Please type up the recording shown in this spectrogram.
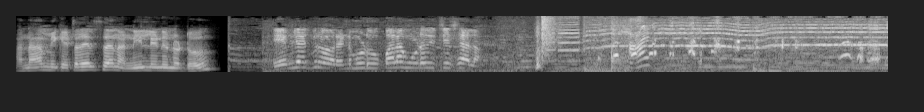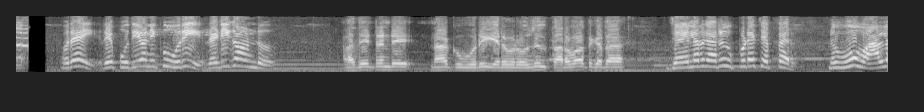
అన్న మీకు ఎట్లా తెలుస్తుంది అన్న నీళ్ళు నిండున్నట్టు? ఏం లేదు బ్రో రెండు మూడు రూపాయల మూడోది ఇచ్చేసేయాల ఒరేయ్ రేపు ఉదయం నీకు ఊరి రెడీగా ఉండు. అదేంటండి నాకు ఊరి ఇరవై రోజుల తర్వాత కదా. జైలర్ గారు ఇప్పుడే చెప్పారు నువ్వు వాళ్ళ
